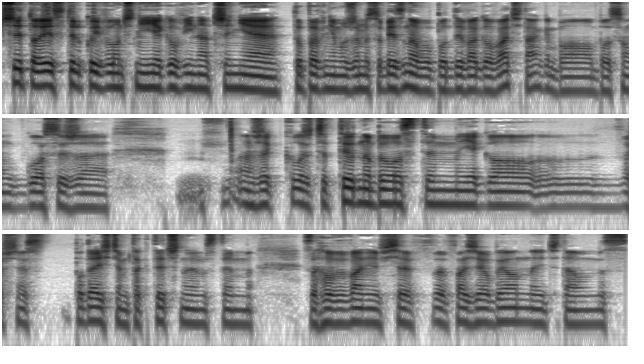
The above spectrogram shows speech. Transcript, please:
Czy to jest tylko i wyłącznie jego wina, czy nie, to pewnie możemy sobie znowu podywagować, tak? Bo, bo są głosy, że, że kurczę, trudno było z tym jego właśnie z podejściem taktycznym, z tym zachowywaniem się w fazie obronnej, czy tam z,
